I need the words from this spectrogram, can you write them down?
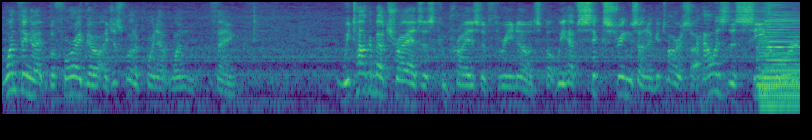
one thing I, before I go, I just want to point out one thing. We talk about triads as comprised of three notes, but we have six strings on a guitar, so how is the C chord?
